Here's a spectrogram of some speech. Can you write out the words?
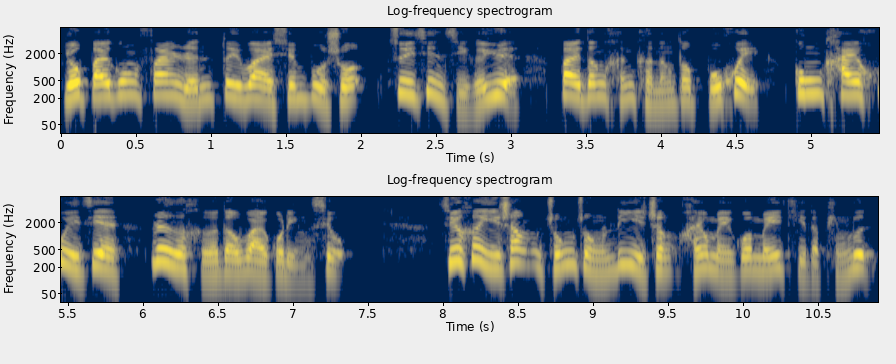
由白宫发言人对外宣布说，最近几个月，拜登很可能都不会公开会见任何的外国领袖。结合以上种种例证，还有美国媒体的评论，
